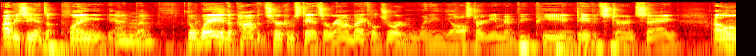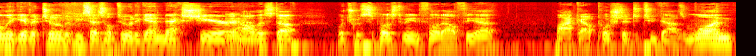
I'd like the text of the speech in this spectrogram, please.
obviously he ends up playing again, but mm-hmm. the way the pomp and circumstance around Michael Jordan winning the All Star Game MVP and David Stern saying, "I'll only give it to him if he says he'll do it again next year," and all this stuff, which was supposed to be in Philadelphia, lockout pushed it to 2001.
